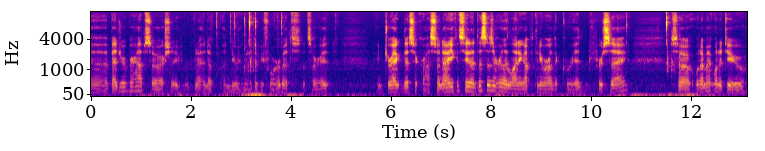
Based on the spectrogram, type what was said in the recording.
uh, a bedroom perhaps. So actually I'm going to end up undoing what I did before, but that's alright. I can drag this across. So now you can see that this isn't really lining up with anywhere on the grid per se. So what I might want to do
